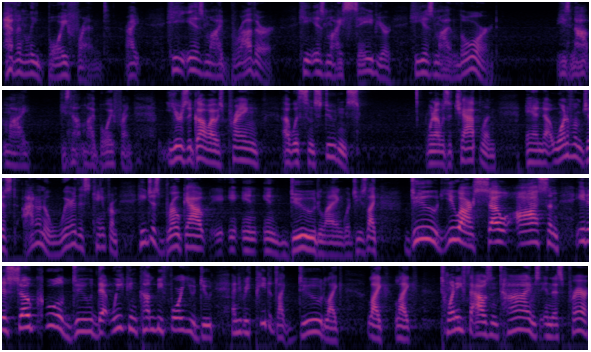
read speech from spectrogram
heavenly boyfriend, right? He is my brother. He is my savior. He is my Lord. He's not my He's not my boyfriend. Years ago, I was praying uh, with some students when I was a chaplain, and uh, one of them just, I don't know where this came from. He just broke out in, in, in, dude language. He's like, Dude, you are so awesome. It is so cool, dude, that we can come before you, dude. And he repeated, like, dude, like, like, like 20,000 times in this prayer.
